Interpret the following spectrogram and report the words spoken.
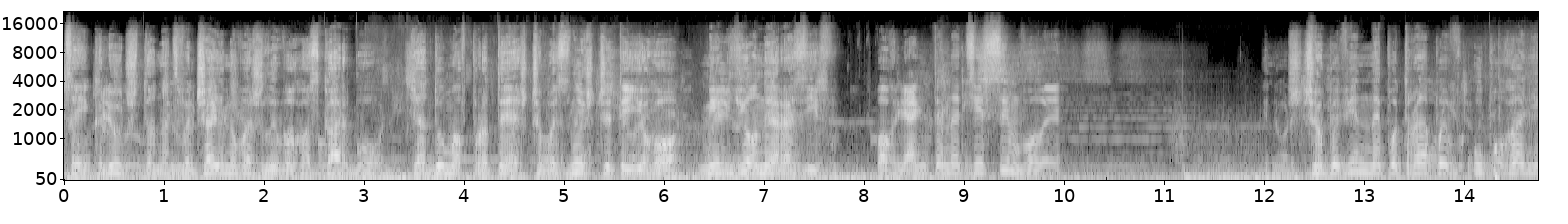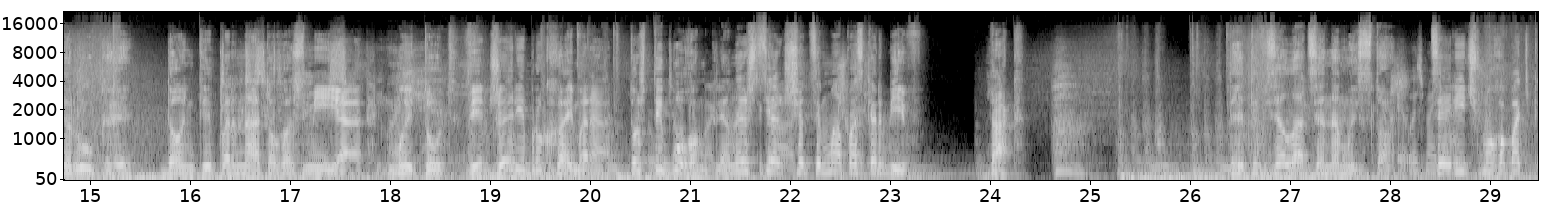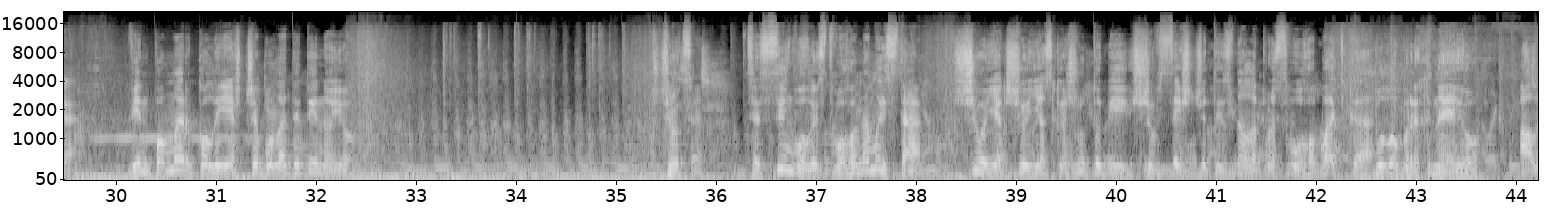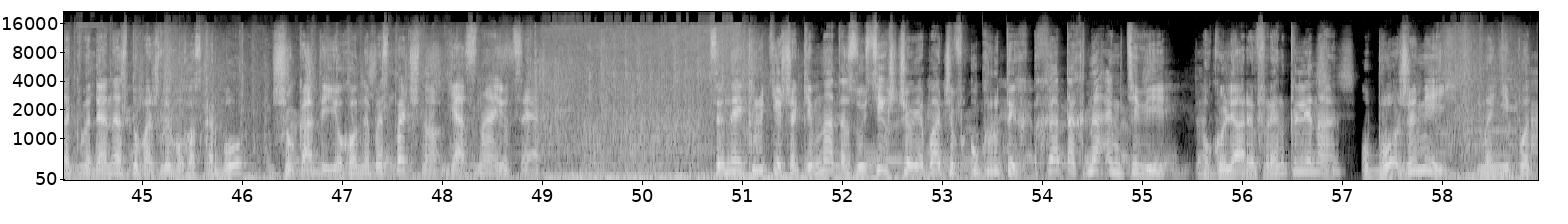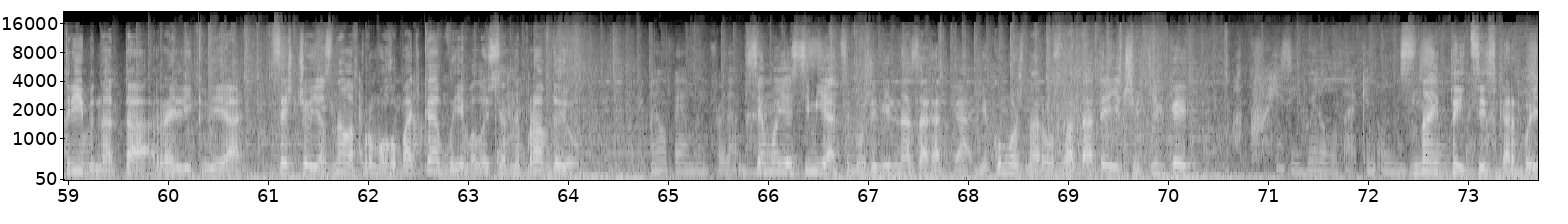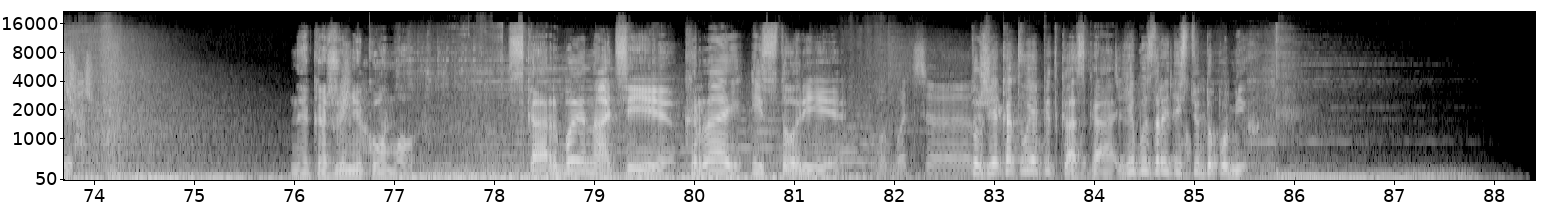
Цей ключ до надзвичайно важливого скарбу. Я думав про те, щоб знищити його мільйони разів. Погляньте на ці символи. Щоб він не потрапив у погані руки. Доньки пернатого змія. Ми тут від Джері Брукхаймера. Тож ти богом клянешся, що це мапа скарбів. Так. Де ти взяла це намисто? Це річ мого батька. Він помер, коли я ще була дитиною. Що це? Це символи з твого намиста. Що, якщо я скажу тобі, що все, що ти знала про свого батька, було брехнею? Алек веде нас до важливого скарбу. Шукати його небезпечно. Я знаю це. Це найкрутіша кімната з усіх, що я бачив у крутих хатах на MTV. Окуляри Френкліна? О боже мій! Мені потрібна та реліквія. Все, що я знала про мого батька, виявилося неправдою. Вся моя сім'я це божевільна загадка, яку можна розгадати, якщо тільки знайти ці скарби. Не кажи нікому. Скарби нації, край історії. Тож, яка твоя підказка? Я би з радістю допоміг.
